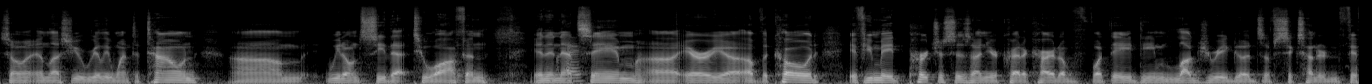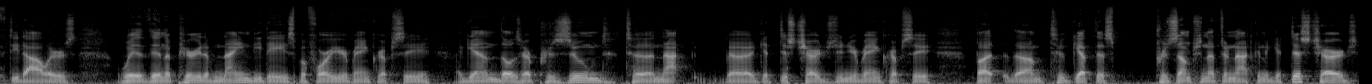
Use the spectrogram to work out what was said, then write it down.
So unless you really went to town, um, we don't see that too often. And in Okay. that same uh, area of the code, if you made purchases on your credit card of what they deem luxury goods of $650, within a period of 90 days before your bankruptcy. Again, those are presumed to not uh, get discharged in your bankruptcy, but um, to get this presumption that they're not going to get discharged,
